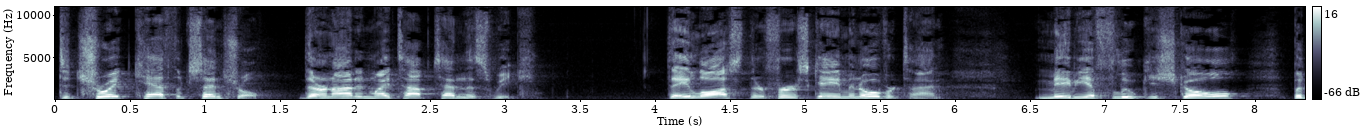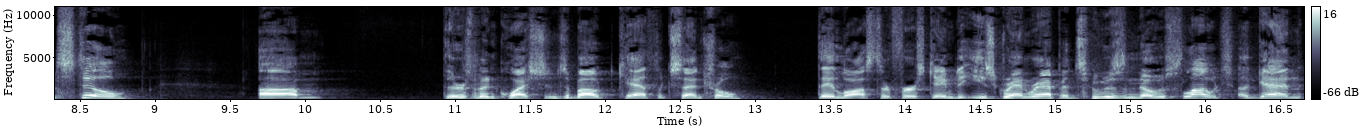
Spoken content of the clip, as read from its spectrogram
Detroit Catholic Central. They're not in my top ten this week. They lost their first game in overtime. Maybe a flukish goal, but still, um, there's been questions about Catholic Central. They lost their first game to East Grand Rapids, who is no slouch. Again,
